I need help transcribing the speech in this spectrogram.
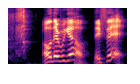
Oh, there we go. They fit.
